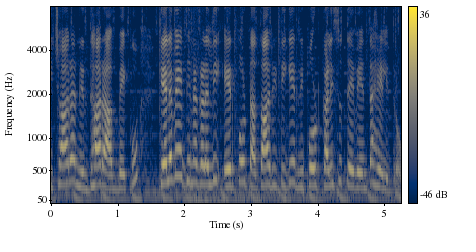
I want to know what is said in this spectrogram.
ವಿಚಾರ ನಿರ್ಧಾರ ಆಗಬೇಕು. ಕೆಲವೇ ದಿನಗಳಲ್ಲಿ ಏರ್ಪೋರ್ಟ್ ಅಥಾರಿಟಿಗೆ ರಿಪೋರ್ಟ್ ಕಳಿಸುತ್ತೇವೆ ಅಂತ ಹೇಳಿದ್ರು.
